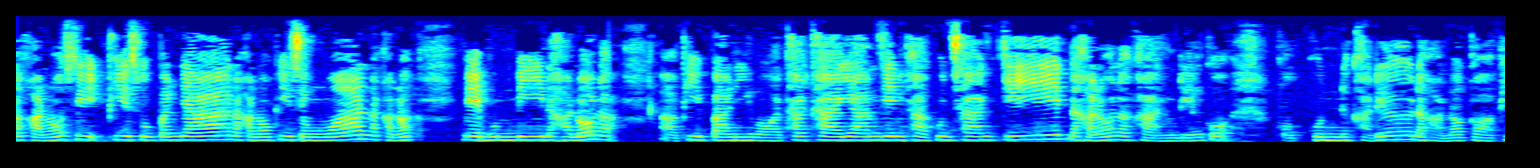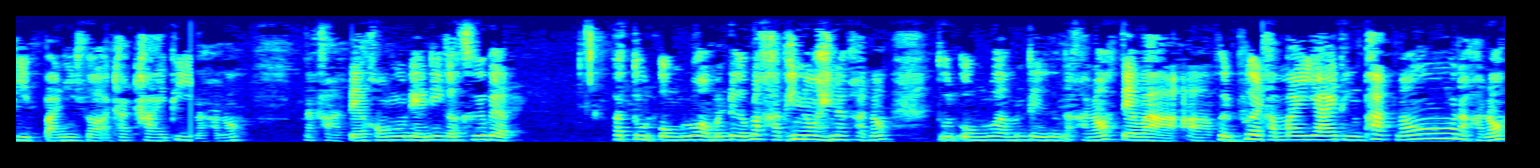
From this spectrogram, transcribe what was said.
นะคะเนาะสิพี่สุปัญญานะคะเนาะพี่เสงวานนะคะเนาะแม่บุญมีนะคะเนาะนะอ่าพี่ปานีบอกว่าทักทายยามเย็นค่ะคุณชาญจีดนะคะเนาะนะคะหนูเลี้ยงก็ขอบคุณนะคะเด้อนะคะแล้วก็พี่ปานีก็ทักทายพี่นะคะเนาะนะคะ แต่ของหนูเลี้ยงนี่ก็คือแบบกระตูดองค์รวมเหมือนเดิมนะคะพี่น้อยนะคะเนาะตูดองค์รวมเหมันเดิมนะคะเนาะแต่ว่าอ่าเพื่อนๆทำไมยายถึงพักเนาะนะคะเนาะ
